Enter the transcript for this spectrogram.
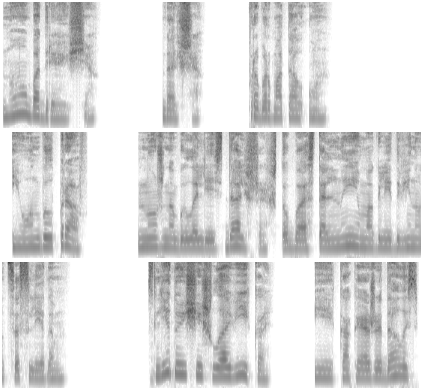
но ободряюще. «Дальше», — пробормотал он. И он был прав. Нужно было лезть дальше, чтобы остальные могли двинуться следом. Следующей шла Вика, и, как и ожидалось,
